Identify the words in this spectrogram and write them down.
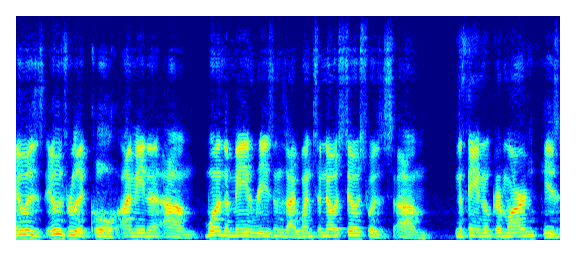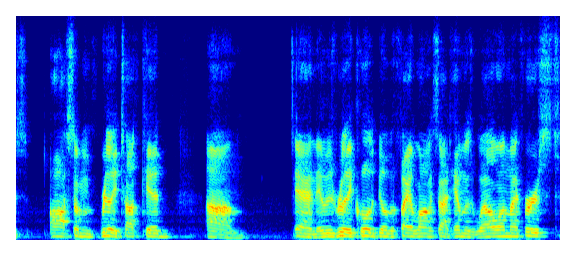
It was it was really cool. I mean, um, one of the main reasons I went to Nostos was um, Nathaniel Grimard. He's awesome, really tough kid, um, and it was really cool to be able to fight alongside him as well on my first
